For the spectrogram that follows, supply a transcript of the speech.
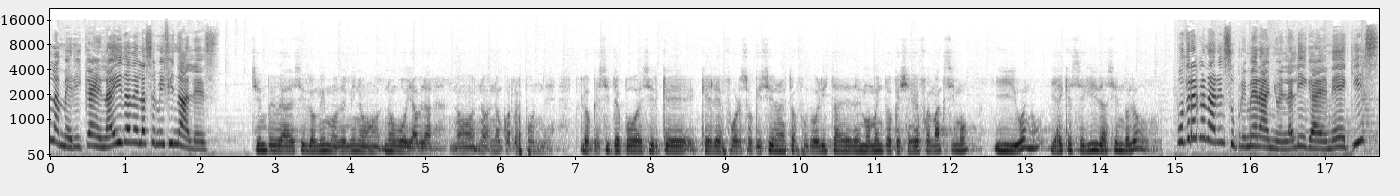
al América en la ida de las semifinales. Siempre voy a decir lo mismo, de mí no, no voy a hablar, no, no, no corresponde. Lo que sí te puedo decir que, que el esfuerzo que hicieron estos futbolistas desde el momento que llegué fue máximo y bueno, y hay que seguir haciéndolo. ¿Podrá ganar en su primer año en la Liga MX?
